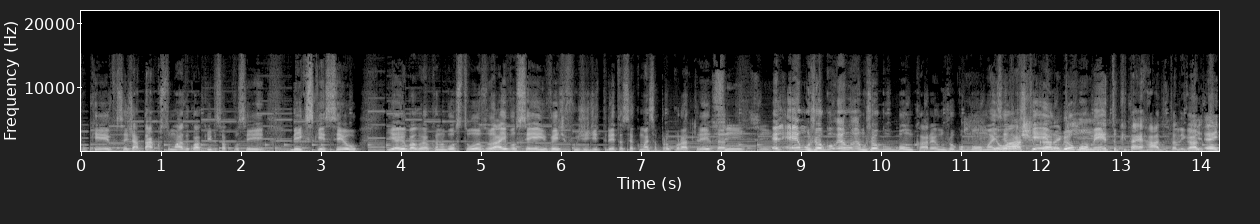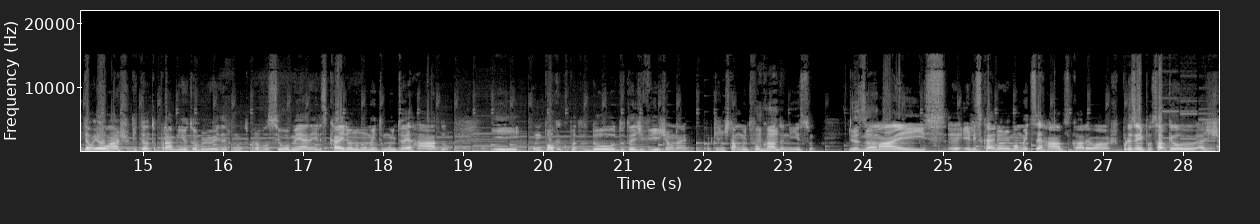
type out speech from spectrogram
porque você já tá acostumado com aquilo, só que você meio que esqueceu. E aí o bagulho vai ficando gostoso. Aí você, em vez de fugir de treta, você começa a procurar treta. Sim, sim. Ele é um jogo, é um, é um jogo bom, cara. É um jogo bom, mas Eu eu, acho acho, que é cara, o meu que- momento que tá errado, tá ligado? É, então, eu acho que tanto pra mim o Tomb Raider quanto pra você o Homem-Aranha, eles caíram no momento muito errado. E um pouco é culpa do, do The Division, né? Porque a gente tá muito focado nisso. Exato. Mas eles caíram em momentos errados, cara, eu acho. Por exemplo, sabe que eu, a gente,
